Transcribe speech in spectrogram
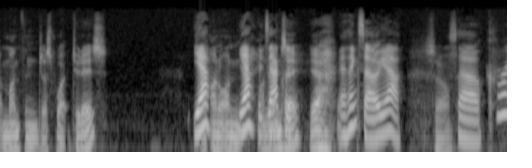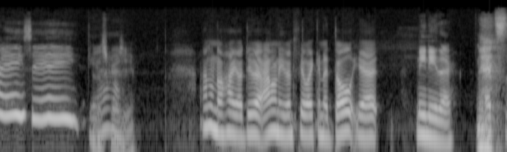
a month and just what two days? Yeah, On, on, yeah, on exactly. Wednesday? Yeah. I think so. Yeah, So so Crazy. that is yeah. crazy. I don't know how y'all do it. I don't even feel like an adult yet. Me neither. That's,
